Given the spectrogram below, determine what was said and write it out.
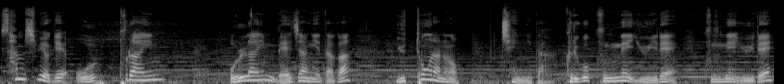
30여 개 오프라인 온라인 매장에다가 유통을 하는 업체입니다. 그리고 국내 유일의 국내 유일의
